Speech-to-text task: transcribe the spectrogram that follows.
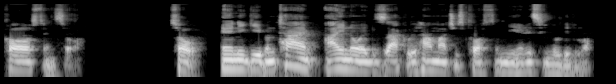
cost, and so on. So any given time, I know exactly how much it's costing me every single developer.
